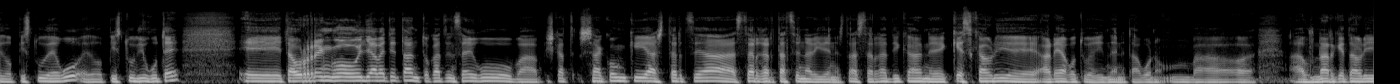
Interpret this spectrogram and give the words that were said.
edo piztu dugu, edo piztu digute, e, eta horrengo hilabetetan tokatzen zaigu, ba, pixkat, sakonki astertzea zer gertatzen ari den, ez da, zergatikan e, kezka hori e, areagotu egin den, eta bueno, ba, hausnarketa hori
